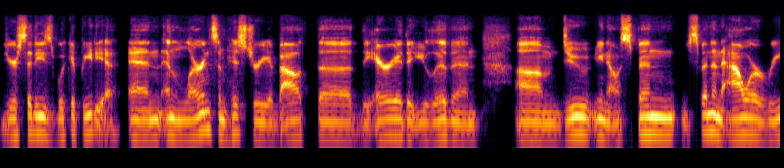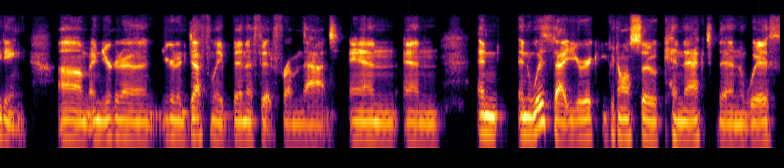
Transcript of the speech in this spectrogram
your city's Wikipedia and and learn some history about the the area that you live in. Um, do you know spend spend an hour reading, um, and you're gonna you're gonna definitely benefit from that. And and and and with that, you're you can also connect then with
